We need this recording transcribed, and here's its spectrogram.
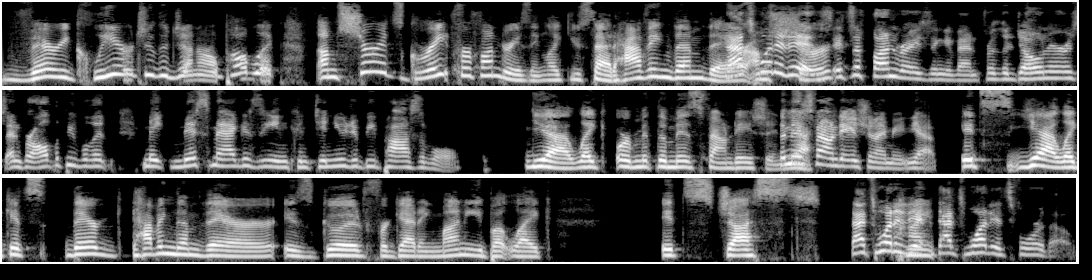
very clear to the general public. I'm sure it's great for fundraising, like you said, having them there. That's I'm what it is. sure- It's a fundraising event for the donors and for all the people that make Miss Magazine continue to be possible. Yeah, like or the Ms. Foundation. The yeah. Miss Foundation, I mean, yeah. It's yeah, like it's they're having them there is good for getting money, but like it's just That's what it is. Kind- That's what it's for, though.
